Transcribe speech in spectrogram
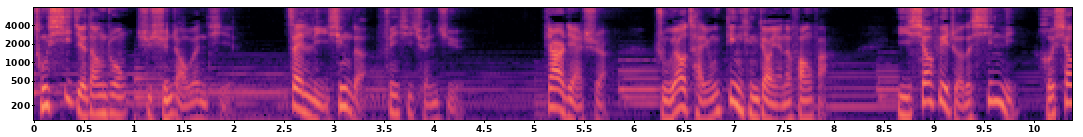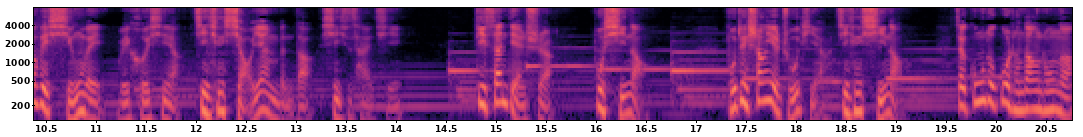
从细节当中去寻找问题，再理性的分析全局。第二点是，主要采用定性调研的方法，以消费者的心理和消费行为为核心啊，进行小样本的信息采集。第三点是，不洗脑，不对商业主体啊进行洗脑，在工作过程当中呢，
